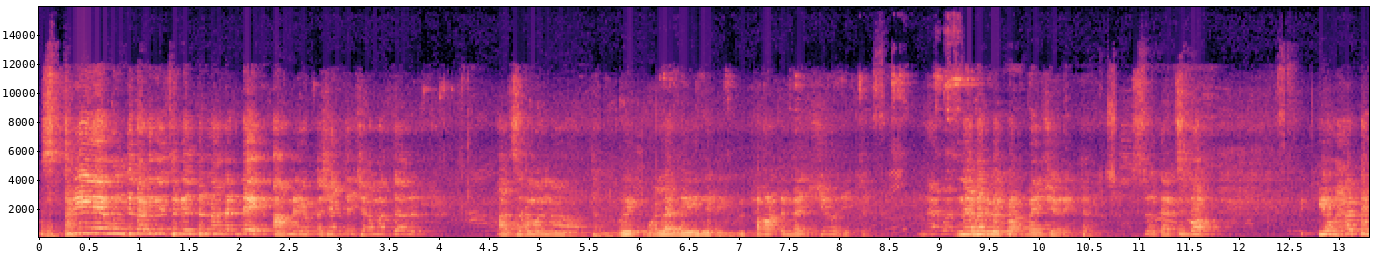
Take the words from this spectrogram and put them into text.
స్త్రీయే ముందుకు అడిగేసి వెళ్తున్నారంటే ఆమె యొక్క శక్తి సామర్థ్యాలు అసమానత్వం వల్ల లేనిది we can't measure it never, never we got measure it. So that's what you have to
